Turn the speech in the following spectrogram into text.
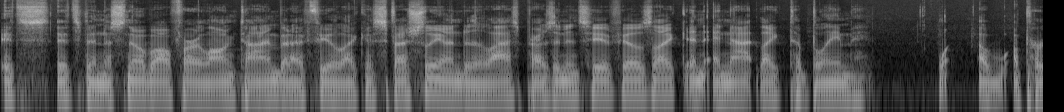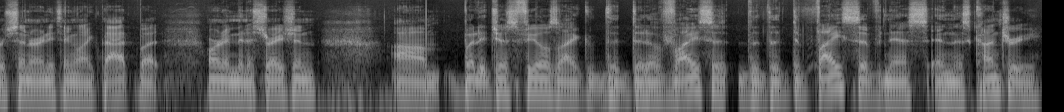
it's it's been a snowball for a long time, but I feel like especially under the last presidency, it feels like, and and not like to blame a, a person or anything like that, but or an administration, um, but it just feels like the the device the, the divisiveness in this country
